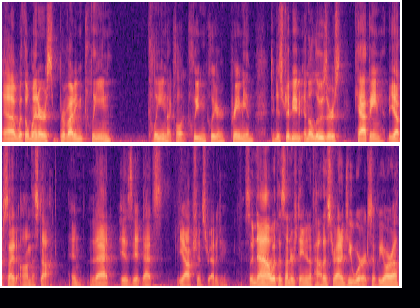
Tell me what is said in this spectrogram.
Uh, with the winners providing clean, clean, I call it clean, clear, premium to distribute, and the losers capping the upside on the stock. And that is it. That's the option strategy. So now with this understanding of how this strategy works, if we are a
